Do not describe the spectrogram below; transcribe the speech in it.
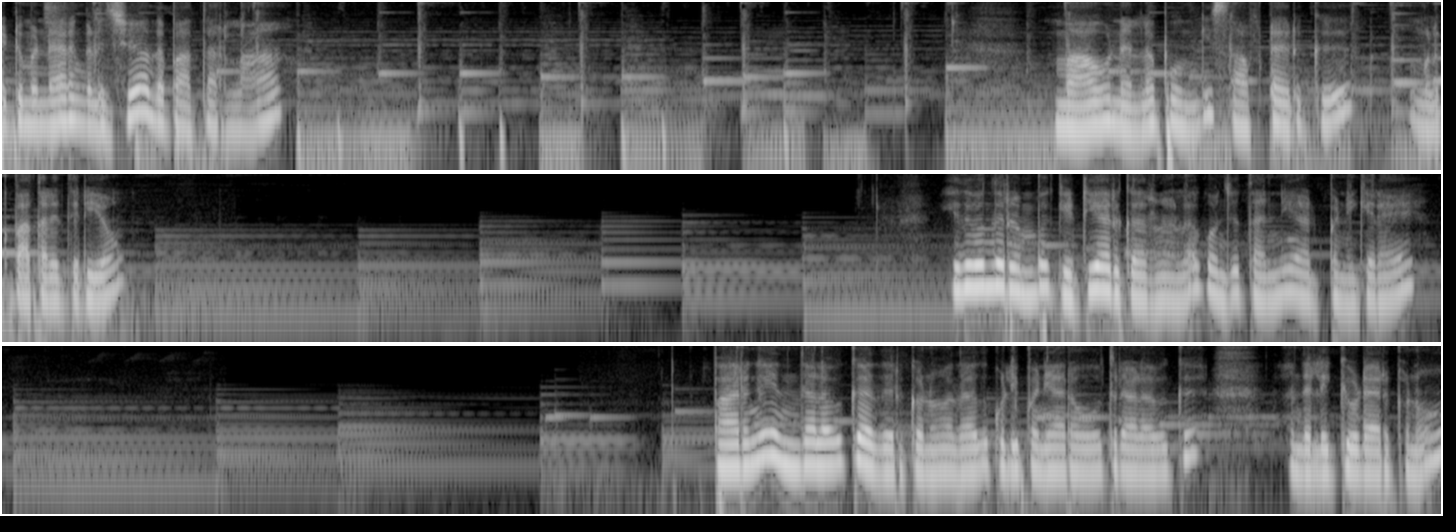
எட்டு மணி நேரம் கழித்து அதை பார்த்துடலாம் மாவு நல்லா பொங்கி சாஃப்டாக இருக்குது உங்களுக்கு பார்த்தாலே தெரியும். இது வந்து ரொம்ப கெட்டியாக இருக்கிறதுனால கொஞ்சம் தண்ணி ஆட் பண்ணிக்கிறேன். பாருங்கள் இந்த அளவுக்கு அது இருக்கணும். அதாவது குழி பணியாரம் ஊற்றுற அளவுக்கு அந்த லிக்யூடாக இருக்கணும்.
